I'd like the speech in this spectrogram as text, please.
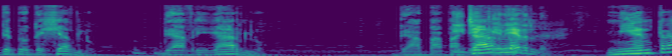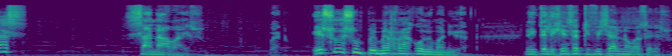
de protegerlo, de abrigarlo, de apapacharlo, mientras sanaba eso. Bueno, eso es un primer rasgo de humanidad. La inteligencia artificial no va a hacer eso.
